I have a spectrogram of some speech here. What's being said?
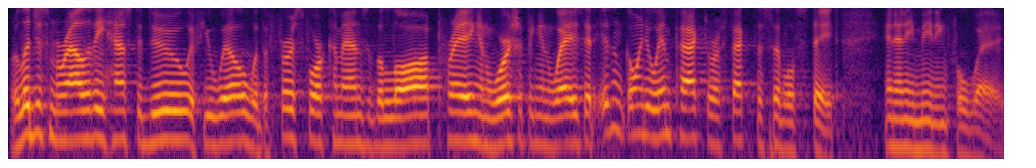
Religious morality has to do, if you will, with the first four commands of the law, praying and worshiping in ways that isn't going to impact or affect the civil state in any meaningful way.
